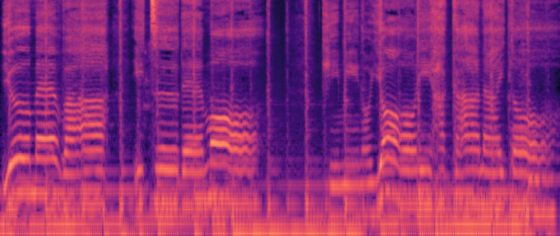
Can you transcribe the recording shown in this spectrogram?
夢はいつでも君のように儚ないと。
